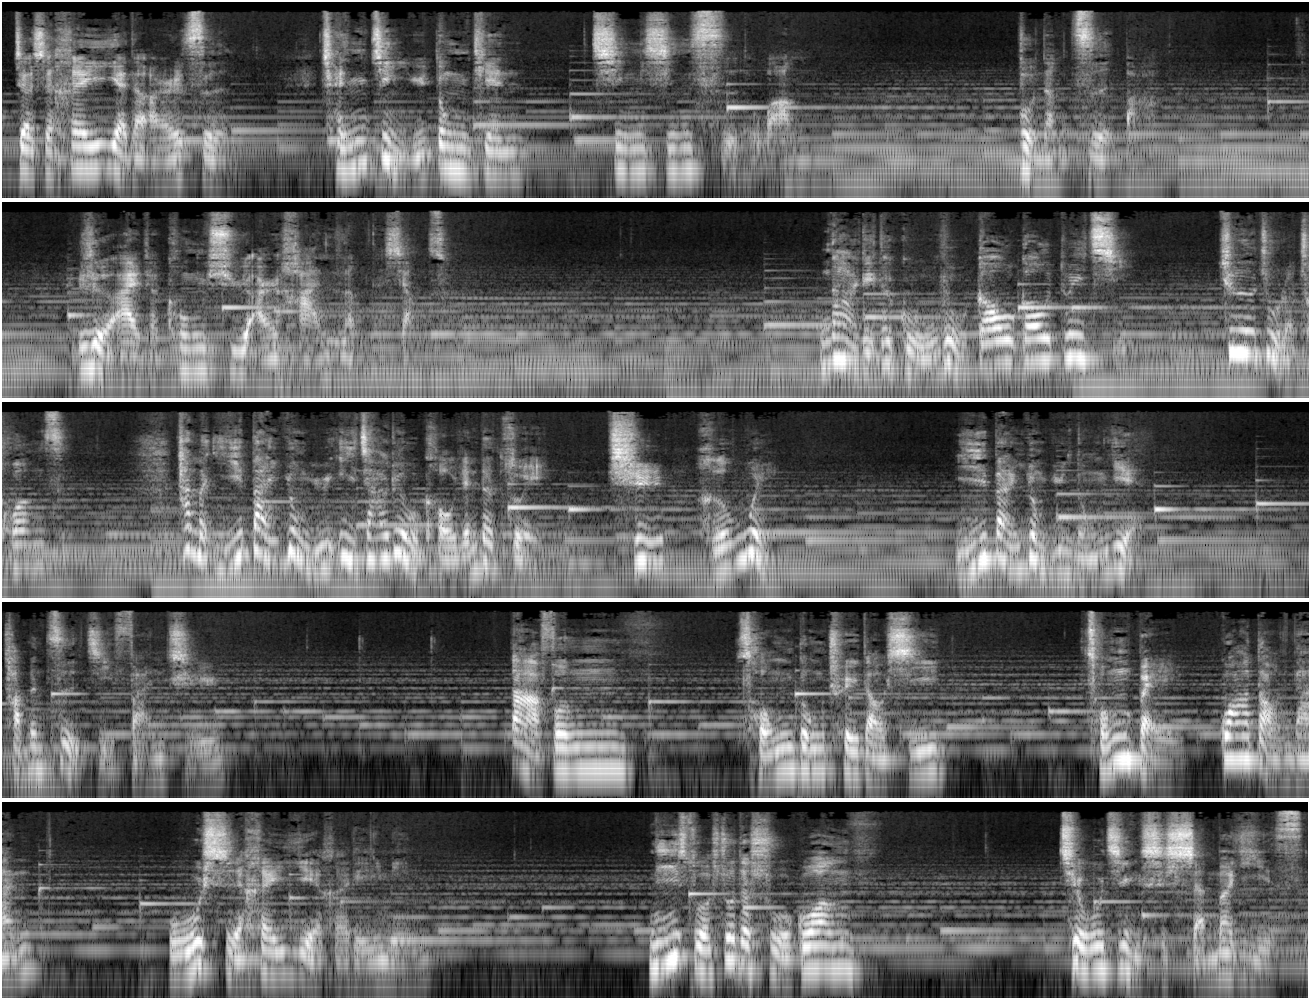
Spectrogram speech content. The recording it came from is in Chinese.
这是黑夜的儿子。沉浸于冬天，倾心死亡，不能自拔。热爱着空虚而寒冷的乡村，那里的谷物高高堆起，遮住了窗子。它们一半用于一家六口人的嘴吃和喂，一半用于农业。他们自己繁殖。大风从东吹到西，从北刮到南，无视黑夜和黎明。你所说的曙光究竟是什么意思？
